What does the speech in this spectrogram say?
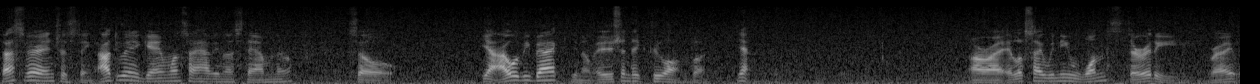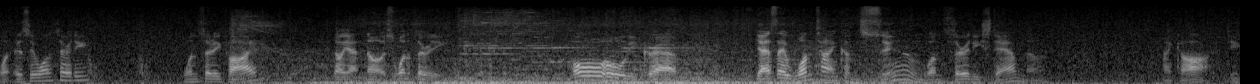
That's very interesting. I'll do it again once I have enough stamina. So, yeah, I will be back. You know, it shouldn't take too long, but yeah. Alright, it looks like we need 130, right? What, is it 130? 135? No, yeah, no, it's 130. Holy crap. Yeah, it's like one time consume 130 stamina. My god, dude,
